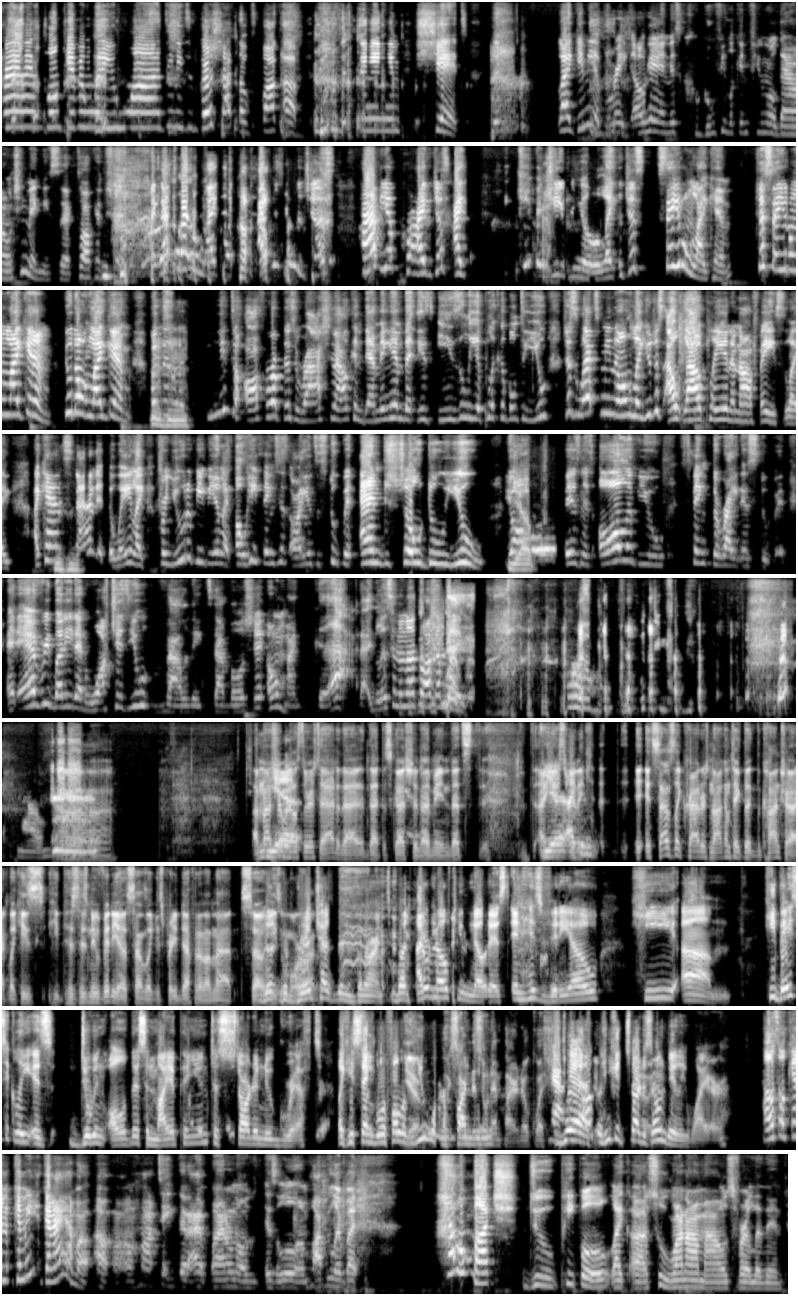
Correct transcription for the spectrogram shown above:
friends won't give him what he wants. He needs his girl. Shut the fuck up. You do the same shit. The- Like, give me a break out here in this goofy looking funeral gown. She make me sick talking shit. Like that's what I don't like. like I just want to just have your pride. Just I keep it G real. Like just say you don't like him. Just say you don't like him. You don't like him. But Mhm. this, you need to offer up this rationale condemning him that is easily applicable to you. Just lets me know, like you just out loud playing in our face. Like I can't Mhm. stand it. The way, like, for you to be being like, oh, he thinks his audience is stupid, and so do you. Your Yep. whole business, all of you think the right is stupid, and everybody that watches you validates that bullshit. Oh my god! I listen to her talk. I'm like, oh. no. Uh, I'm not sure what else there is to add to that that discussion. I mean, that's I Yeah, guess I gonna- can- it, it sounds like Crowder's not going to take the, the contract. Like he's he his his new video sounds like he's pretty definite on that. So the, he's a the moron. bridge has been burnt but i don't know if you noticed in his video he um he basically is doing all of this in my opinion to start a new grift like he's saying well if all of Yeah. you want to He's starting fund his own empire, no question. Yeah. yeah so he could start Yeah, his yeah. own daily wire Also, can can we can I have a, a, a hot take that I I don't know is a little unpopular, but how much do people like us who run our mouths for a living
